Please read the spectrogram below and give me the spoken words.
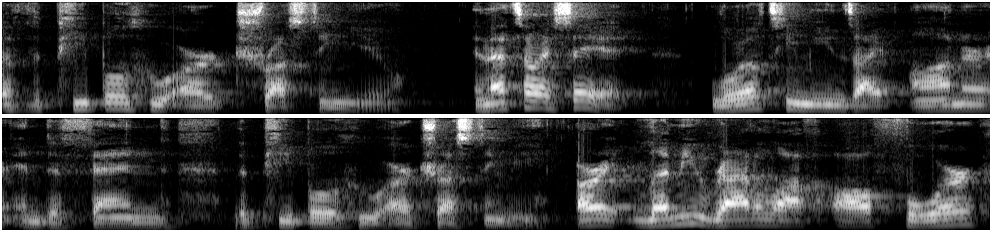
of the people who are trusting you. And that's how I say it. Loyalty means I honor and defend the people who are trusting me. All right, let me rattle off all four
